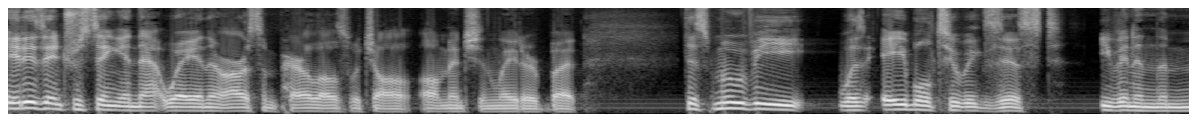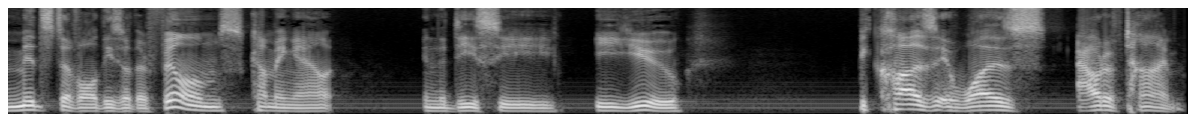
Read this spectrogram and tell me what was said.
It is interesting in that way, and there are some parallels, which I'll, I'll mention later. But this movie was able to exist even in the midst of all these other films coming out in the DC EU because it was out of time.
